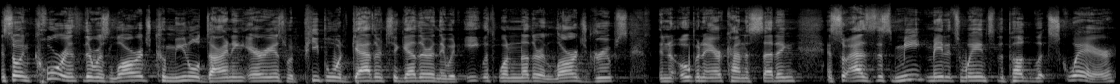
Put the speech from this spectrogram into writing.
And so in Corinth, there was large communal dining areas where people would gather together and they would eat with one another in large groups in an open air kind of setting. And so as this meat made its way into the public square,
